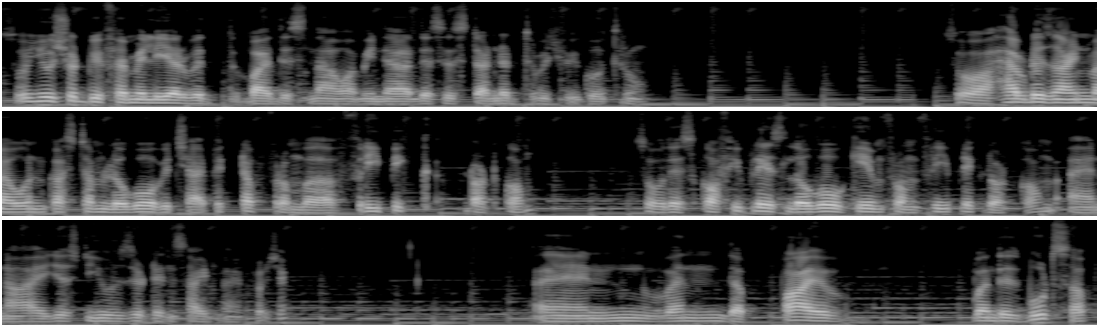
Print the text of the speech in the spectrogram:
So you should be familiar with by this now. I mean uh, this is standard through which we go through so i have designed my own custom logo which i picked up from uh, freepik.com so this coffee place logo came from freepik.com and i just used it inside my project. And when the pi when this boots up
